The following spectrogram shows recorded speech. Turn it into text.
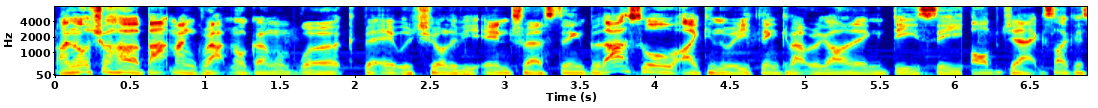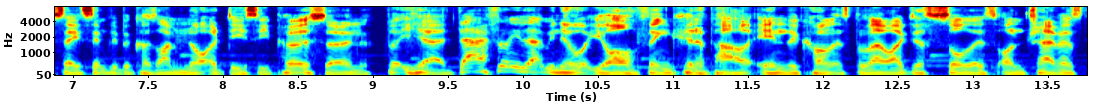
I'm not sure how a Batman grapnel gun would work, but it would surely be interesting. But that's all I can really think about regarding DC objects. Like I say, simply because I'm not a DC person. But yeah, definitely let me know what you're thinking about in the comments below. I just saw this on Trevor's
